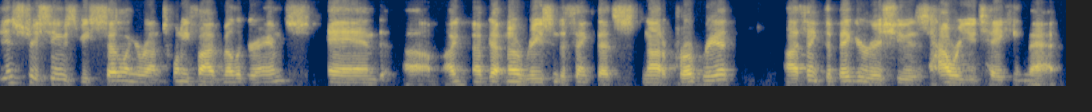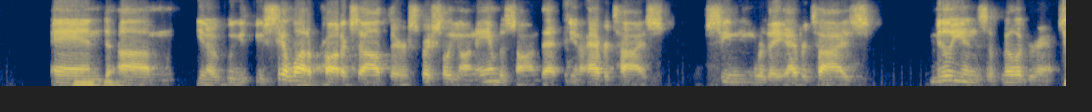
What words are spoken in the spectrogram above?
industry seems to be settling around 25 milligrams, and um, I, have got no reason to think that's not appropriate. I think the bigger issue is how are you taking that? And, um, you know, we, you see a lot of products out there, especially on Amazon, that, you know, advertise, seeing where they advertise millions of milligrams.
